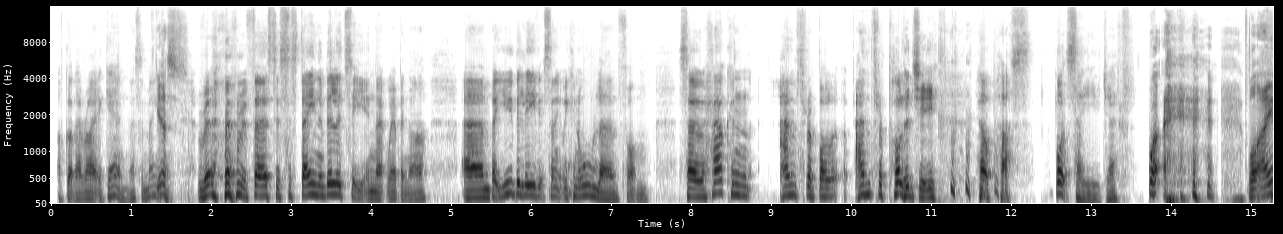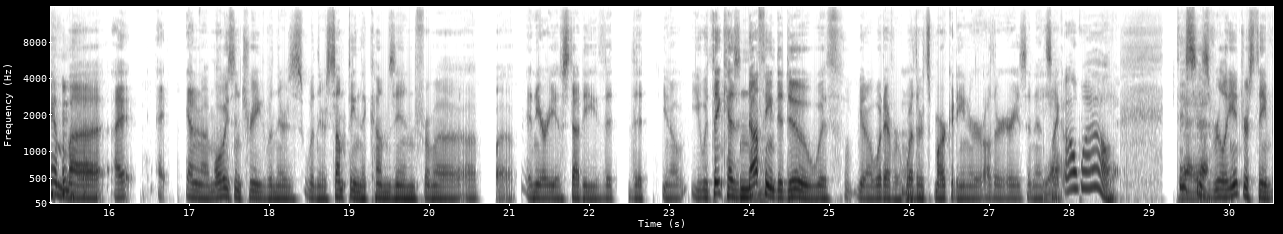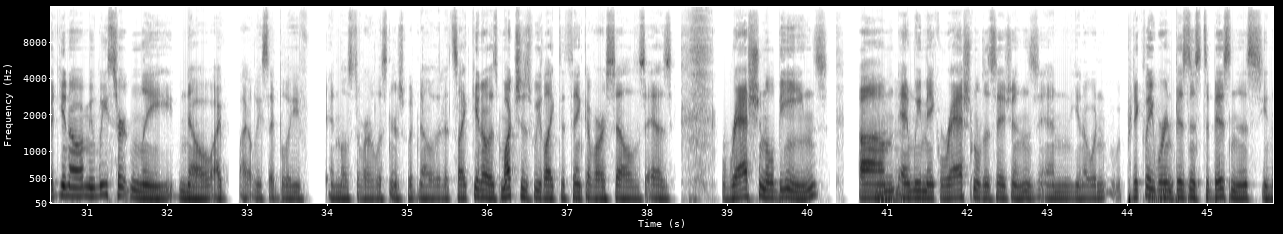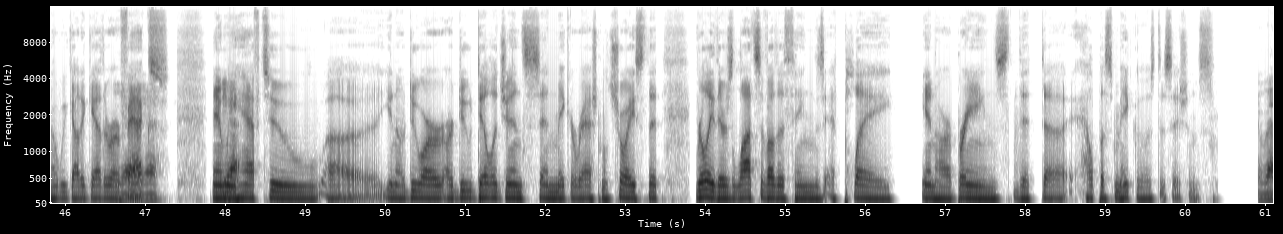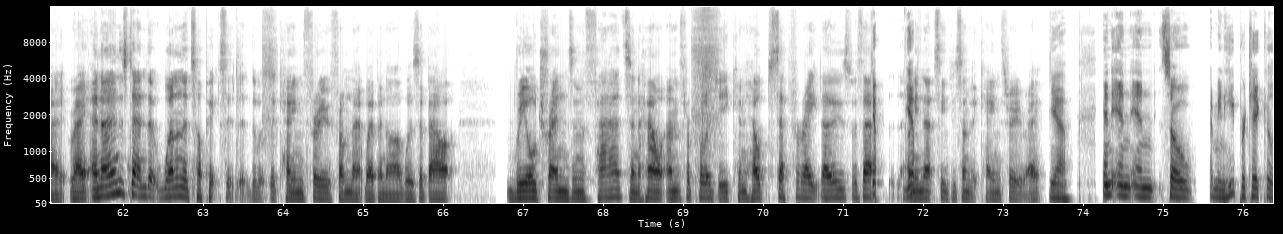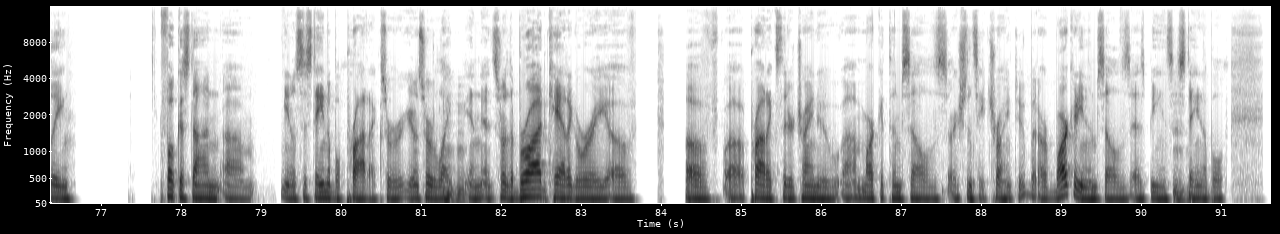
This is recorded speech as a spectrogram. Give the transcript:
I've got that right again. That's amazing. Yes. Re- refers to sustainability in that webinar. Um, but you believe it's something we can all learn from. So how can anthropo- anthropology help us? What say you, Jeff? Well, well, I am. Uh, I, I, don't know. I'm always intrigued when there's when there's something that comes in from a, a, a an area of study that that you know you would think has mm-hmm. nothing to do with you know whatever, mm-hmm. whether it's marketing or other areas, and it's Yeah. like, oh wow, Yeah. this Yeah, is really interesting. But you know, I mean, we certainly know. I, I at least I believe and most of our listeners would know that it's like you know as much as we like to think of ourselves as rational beings um, Mm-hmm. and we make rational decisions and you know when particularly we're in business to business you know we got to gather our Mm-hmm. Yeah, facts and Yeah. we have to uh, you know do our, our due diligence and make a rational choice that really there's lots of other things at play in our brains that uh, help us make those decisions Right, right. And I understand that one of the topics that, that, that came through from that webinar was about real trends and fads and how anthropology can help separate those. Was that? Yep, I mean, that seems to be something that came through, right? Yeah, and and and so I mean, he particularly focused on um, you know sustainable products, or you know, sort of like in, in sort of the broad category of of uh, products that are trying to um, market themselves, or I shouldn't say trying to, but are marketing themselves as being sustainable.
